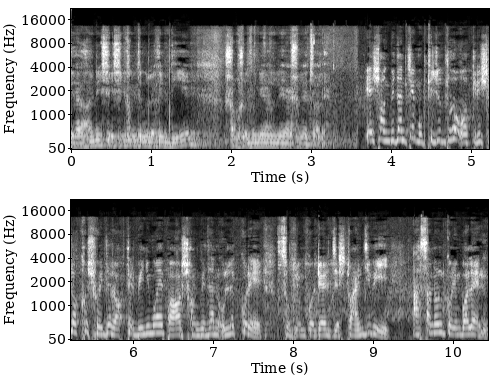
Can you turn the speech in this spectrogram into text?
দেওয়া হয়নি, সেই স্বীকৃতিগুলোকে দিয়ে সংশোধনী আনলে আসলে চলে। এই সংবিধানকে মুক্তিযুদ্ধ ও ত্রিশ লক্ষ শহীদের রক্তের বিনিময়ে পাওয়া সংবিধান উল্লেখ করে সুপ্রিম কোর্টের জ্যেষ্ঠ আইনজীবী আসানুল করিম বলেন,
